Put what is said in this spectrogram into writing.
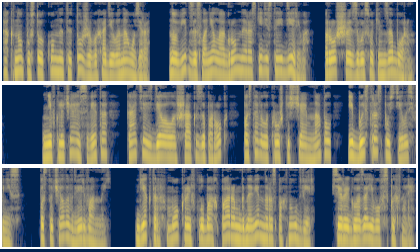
Окно пустой комнаты тоже выходило на озеро, но вид заслоняло огромное раскидистое дерево росшая за высоким забором. Не включая света, Катя сделала шаг за порог, поставила кружки с чаем на пол и быстро спустилась вниз. Постучала в дверь ванной. Гектор, мокрый в клубах пара, мгновенно распахнул дверь. Серые глаза его вспыхнули.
